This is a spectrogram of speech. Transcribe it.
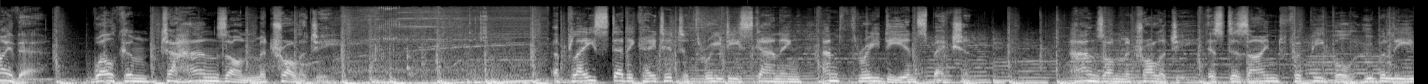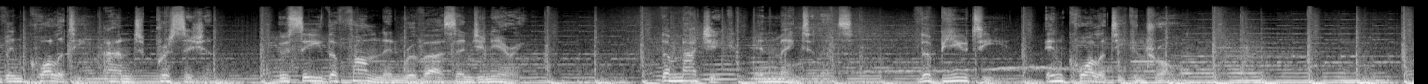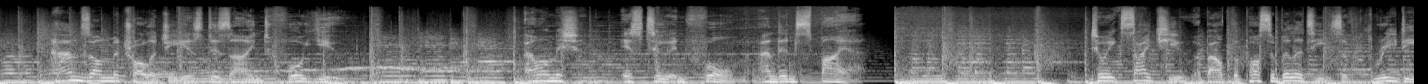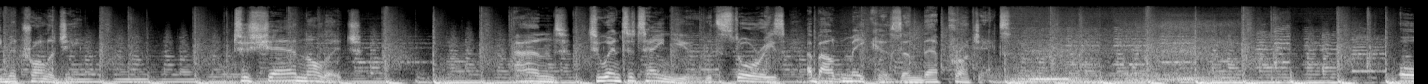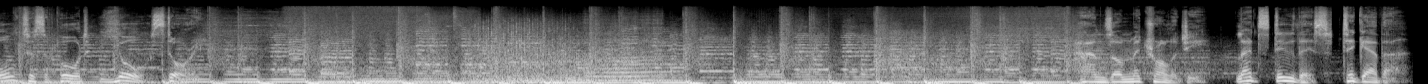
Hi there. Welcome to Hands-On Metrology. A place dedicated to 3D scanning and 3D inspection. Hands-On Metrology is designed for people who believe in quality and precision, who see the fun in reverse engineering, the magic in maintenance, the beauty in quality control. Hands-on metrology is designed for you. Our mission is to inform and inspire. To excite you about the possibilities of 3D metrology. To share knowledge. And to entertain you with stories about makers and their projects. All to support your story. Hands-on metrology. Let's do this together.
